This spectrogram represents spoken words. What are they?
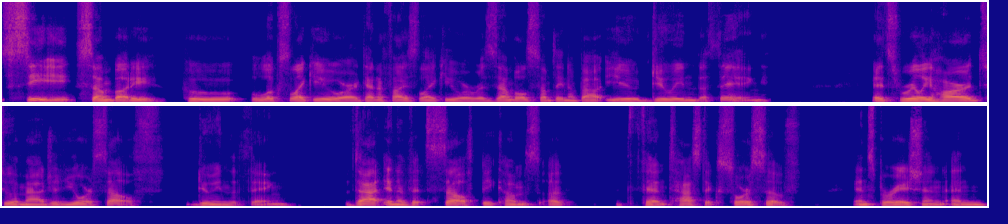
see somebody who looks like you or identifies like you or resembles something about you doing the thing, it's really hard to imagine yourself doing the thing. That in of itself becomes a fantastic source of inspiration and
